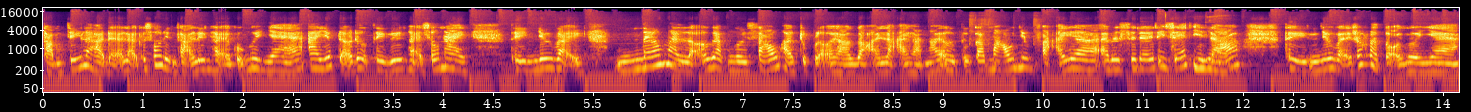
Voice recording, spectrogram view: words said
thậm chí là họ để lại cái số điện thoại liên hệ của người nhà ai giúp đỡ được thì liên hệ số này thì như vậy nếu mà lỡ gặp người xấu họ trục lợi họ gọi lại họ nói ừ tôi có máu nhưng phải uh, abcd đi z gì yeah. Dạ. đó thì như vậy rất là tội người nhà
